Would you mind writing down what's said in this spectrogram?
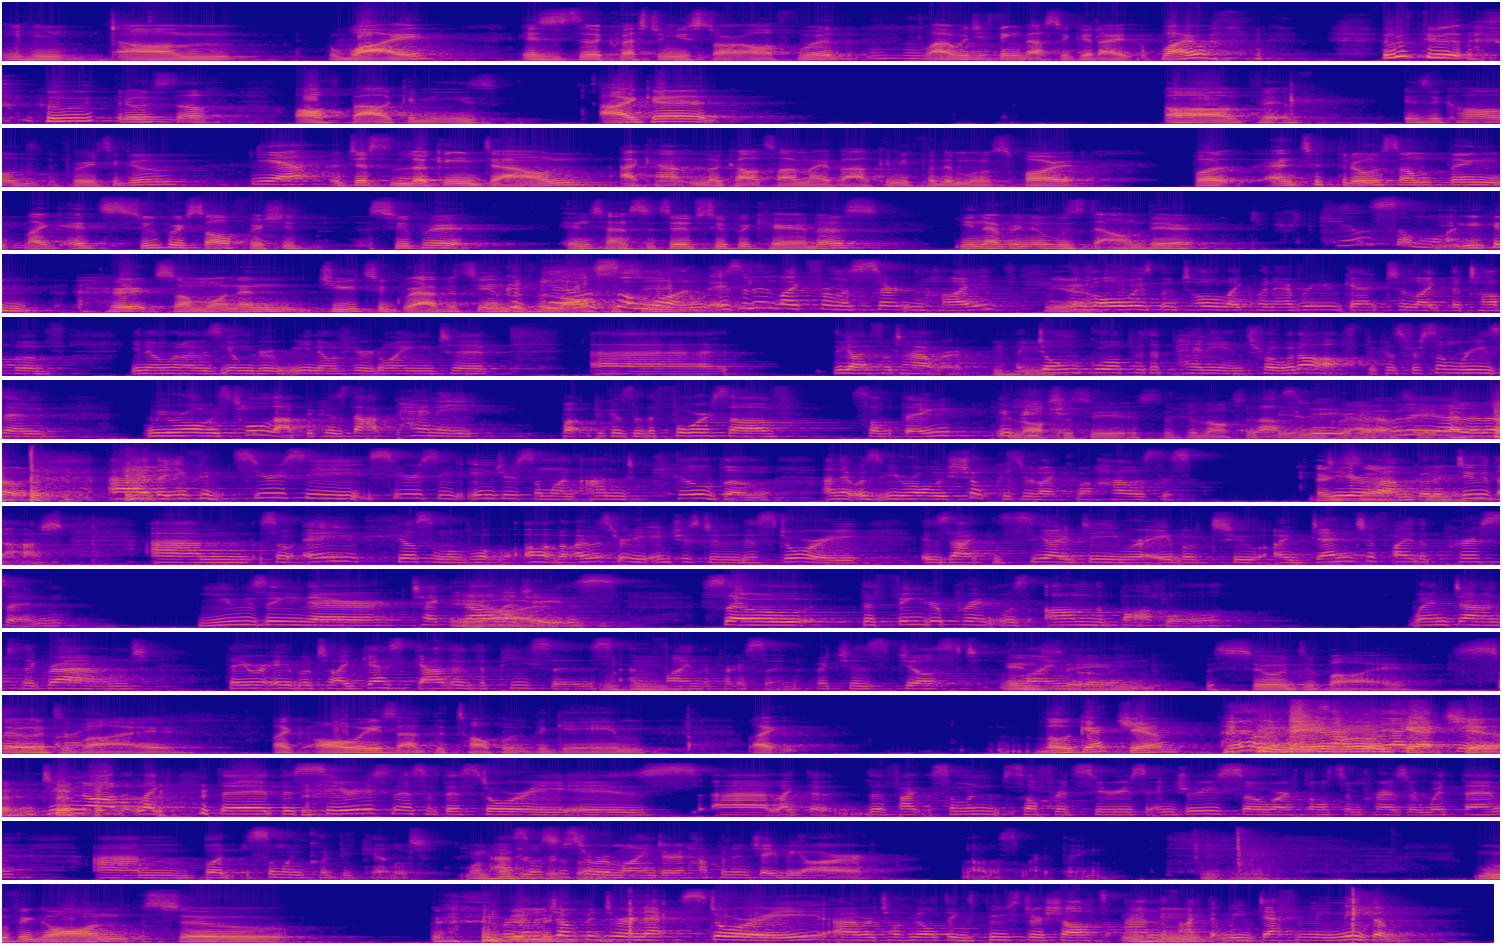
Mm-hmm. Um, why is the question you start off with? Mm-hmm. Why would you think that's a good idea? Why? who threw who throws stuff off balconies? I get. Uh, is it called vertigo? Yeah. Just looking down, I can't look outside my balcony for the most part. But and to throw something like it's super selfish. It, super insensitive, super careless. You never know who's down there. You could kill someone. You could hurt someone, and due to gravity you and the velocity. You could kill someone. Isn't it like from a certain height? Yeah. You've always been told, like, whenever you get to like the top of, you know, when I was younger, you know, if you're going to. Uh, the Eiffel Tower. Mm-hmm. Like, don't go up with a penny and throw it off because for some reason we were always told that because that penny, but because of the force of something. velocity. Could, it's the velocity, velocity and gravity. gravity I don't know. uh, that you could seriously, seriously injure someone and kill them, and it was you're always shocked because you're like, well, how is this dirham exactly. going to do that? Um, so a, you could kill someone. But what I was really interested in this story is that the CID were able to identify the person using their technologies. Yeah, so the fingerprint was on the bottle, went down to the ground, they were able to, I guess, gather the pieces mm-hmm. and find the person, which is just mind blowing. So Dubai, so, so Dubai. Dubai, like always at the top of the game. Like they'll get you. They'll, they'll get, you. Do not like the the seriousness of this story is uh, like the the fact that someone suffered serious injuries. So our thoughts and prayers are with them. Um, but someone could be killed. Uh, so it's just a reminder. It happened in JBR. Not a smart thing. Moving on, so We're going to jump into our next story. Uh, we're talking all things booster shots and the fact that we definitely need them.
